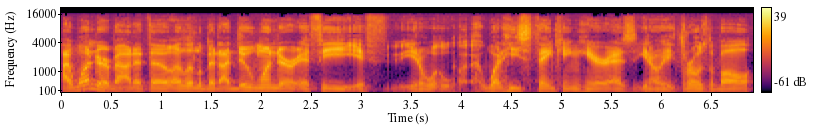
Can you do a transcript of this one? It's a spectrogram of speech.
I wonder about it though a little bit. I do wonder if he if you know what he's thinking here as you know he throws the ball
